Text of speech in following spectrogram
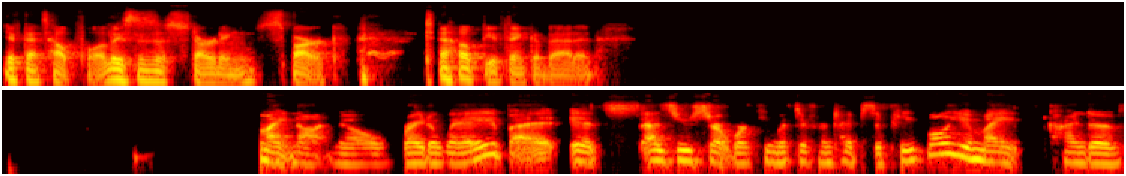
If that's helpful, at least as a starting spark to help you think about it. might not know right away, but it's as you start working with different types of people, you might kind of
